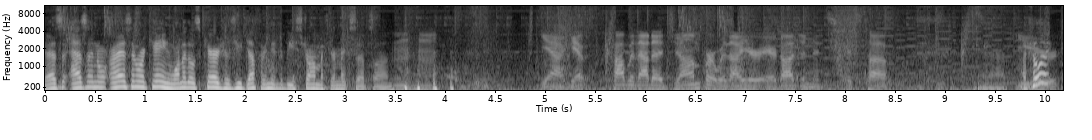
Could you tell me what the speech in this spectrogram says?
As as an as an Orcane, one of those characters you definitely need to be strong with your mix-ups on. hmm yeah, get caught without a jump or without your air dodge, and it's it's tough. Yeah. I feel like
